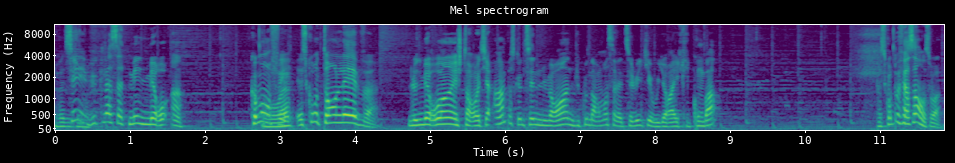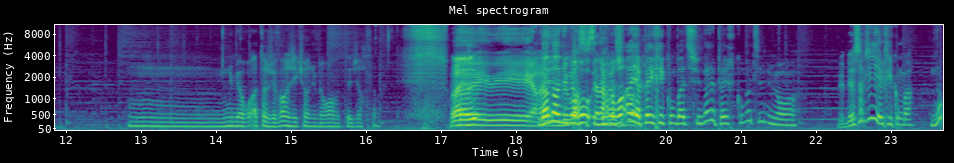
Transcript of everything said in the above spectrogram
Tu Vas-y. sais, vu que là ça te met le numéro 1, comment on Ouais. fait? Est-ce qu'on t'enlève le numéro 1 et je t'en retire un? Parce que tu sais, le numéro 1, du coup, normalement, ça va être celui qui, où il y aura écrit combat. Parce qu'on peut faire ça en soi. Hmm, numéro. Attends, je vais voir, j'ai écrit un numéro 1 avant de te dire ça. Ouais, Euh, oui, oui. Non, non, voir numéro, si numéro l'arrange 1, pas. y a pas écrit combat dessus. Non, y a pas écrit combat dessus, numéro 1. Mais bien sûr que si, il y a écrit combat. Non,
